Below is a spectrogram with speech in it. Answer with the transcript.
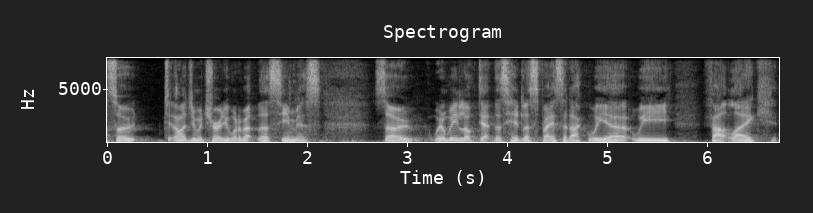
so technology maturity, what about the CMS? So when we looked at this headless space at Acquia, we felt like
